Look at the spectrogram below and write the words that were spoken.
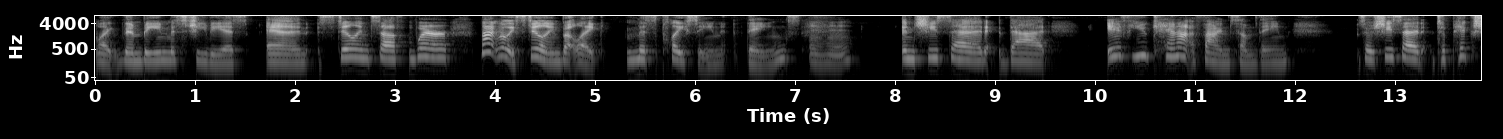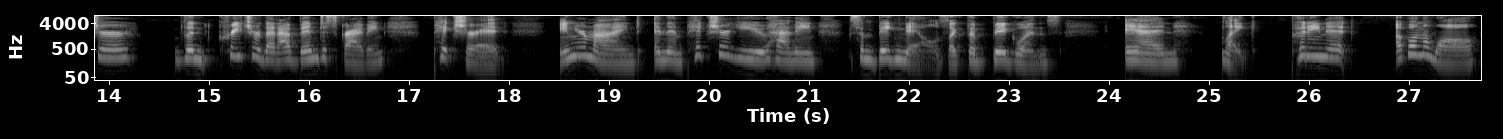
like them being mischievous and stealing stuff where not really stealing but like misplacing things mm-hmm. and she said that if you cannot find something, so she said to picture the creature that I've been describing, picture it, in your mind and then picture you having some big nails, like the big ones, and like putting it up on the wall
